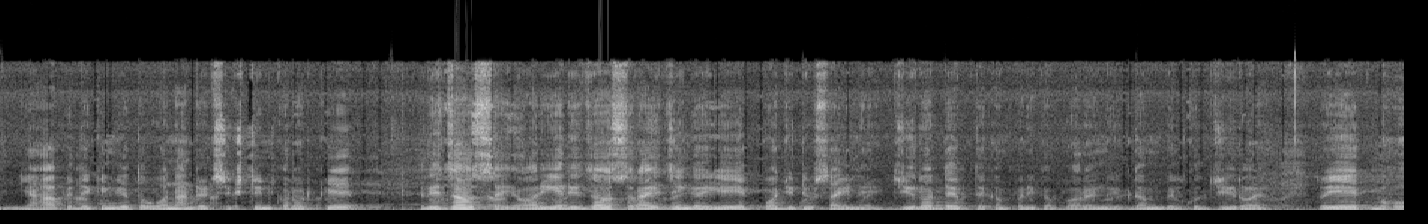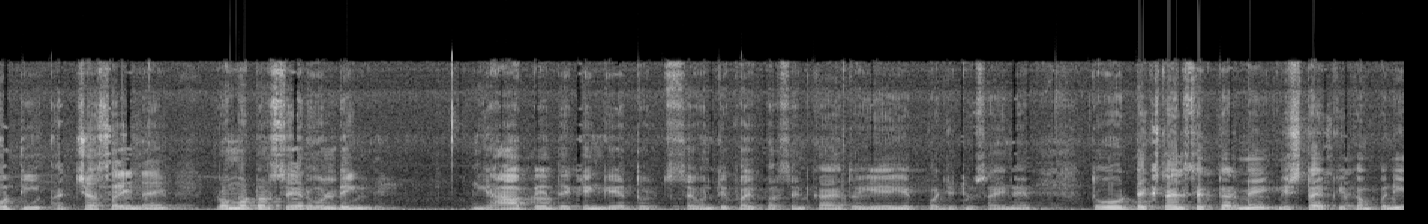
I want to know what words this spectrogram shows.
यहाँ पे देखेंगे तो 116 करोड़ के रिजर्व्स है और ये रिजर्व्स राइजिंग है। ये एक पॉजिटिव साइन है। ज़ीरो डेप्थ है कंपनी का। बोरिंग एकदम बिल्कुल ज़ीरो है। तो ये एक बहुत ही अच्छा साइन है। प्रोमोटर शेयर होल्डिंग यहाँ पे देखेंगे तो 75 परसेंट का है। तो ये एक पॉजिटिव साइन है। तो टेक्सटाइल सेक्टर में इस टाइप की कंपनी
